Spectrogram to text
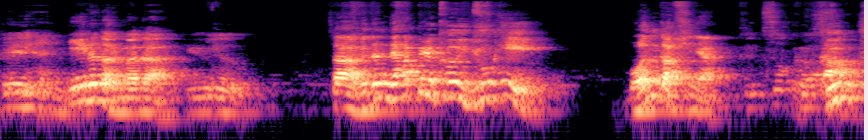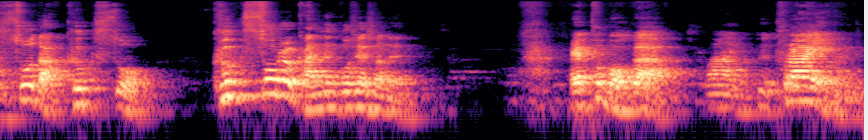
F1은 1은 얼마다. 6 자, 그런데 하필 그 6이 뭔 값이냐? 극소 극소다. 극소. 극소를 갖는 곳에서는 F 뭐가 프라임 프라임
